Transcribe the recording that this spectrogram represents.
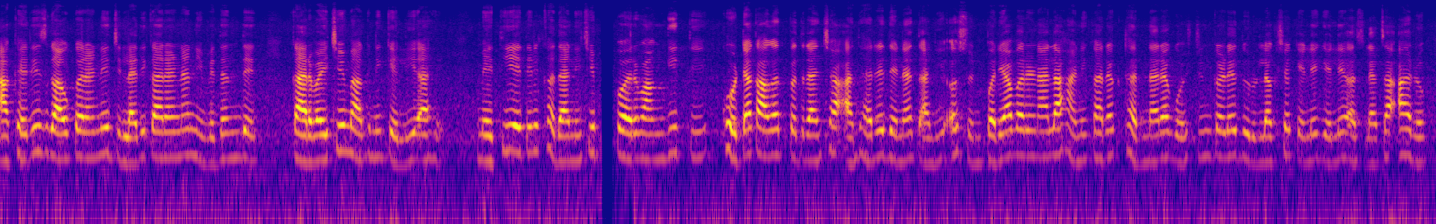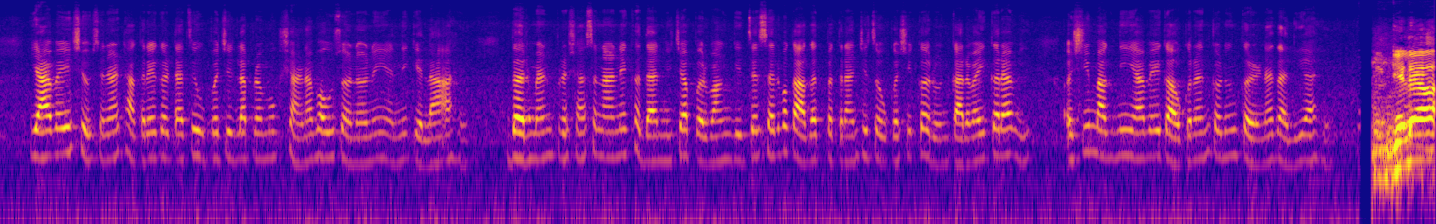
अखेरीस गावकऱ्यांनी जिल्हाधिकाऱ्यांना निवेदन देत कारवाईची मागणी केली आहे. मेथी येथील खदानीची परवानगी ती खोट्या कागदपत्रांच्या आधारे देण्यात आली असून पर्यावरणाला हानिकारक ठरणाऱ्या गोष्टींकडे दुर्लक्ष केले गेले असल्याचा आरोप यावेळी शिवसेना ठाकरे गटाचे उपजिल्हाप्रमुख शाणाभाऊ सोनवणे यांनी केला आहे. दरम्यान प्रशासनाने खदानीच्या परवानगीचे सर्व कागदपत्रांची चौकशी करून कारवाई करावी अशी मागणी यावेळी गावकऱ्यांकडून करण्यात आली आहे. गेल्या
